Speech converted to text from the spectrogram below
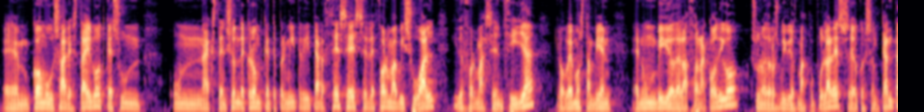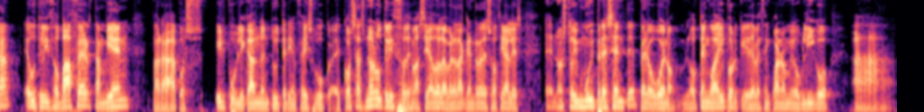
em, cómo usar Stylebot, que es un, una extensión de Chrome que te permite editar CSS de forma visual y de forma sencilla. Lo vemos también en un vídeo de la zona código, es uno de los vídeos más populares, sé que os encanta. He utilizado Buffer también para pues ir publicando en Twitter y en Facebook eh, cosas. No lo utilizo demasiado, la verdad que en redes sociales eh, no estoy muy presente, pero bueno, lo tengo ahí porque de vez en cuando me obligo a,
